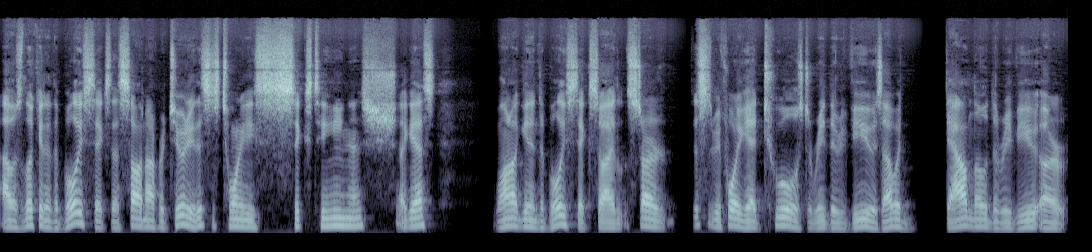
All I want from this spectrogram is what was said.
I was looking at the bully sticks. I saw an opportunity. This is 2016 ish, I guess. Why not get into bully sticks? So I started. This is before you had tools to read the reviews. I would download the review or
